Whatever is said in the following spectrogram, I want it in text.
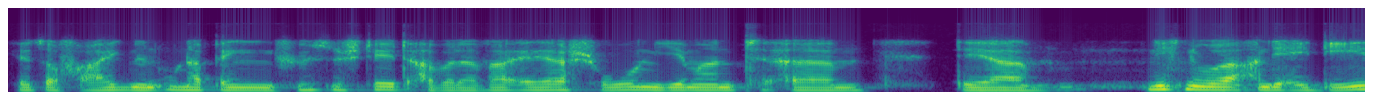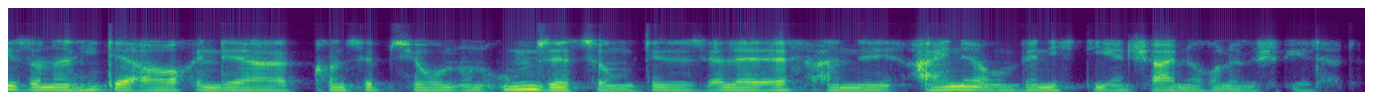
jetzt auf eigenen unabhängigen Füßen steht. Aber da war er ja schon jemand, ähm, der nicht nur an der Idee, sondern hinterher auch in der Konzeption und Umsetzung dieses LRF eine, eine und wenn nicht die entscheidende Rolle gespielt hat.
